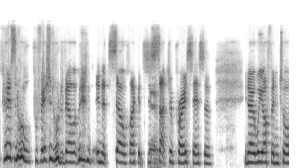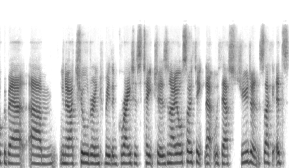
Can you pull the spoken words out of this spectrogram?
personal professional development in itself. Like it's just yeah. such a process of, you know, we often talk about, um, you know, our children can be the greatest teachers. And I also think that with our students, like it's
